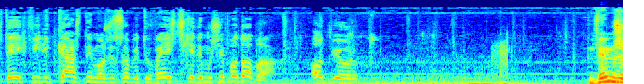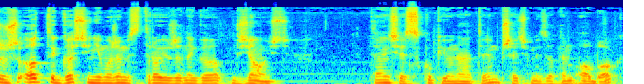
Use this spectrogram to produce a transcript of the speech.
W tej chwili każdy może sobie tu wejść, kiedy mu się podoba. Odbiór. Wiem, że już od tych gości nie możemy stroju żadnego wziąć. Ten się skupił na tym. Przejdźmy zatem obok.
